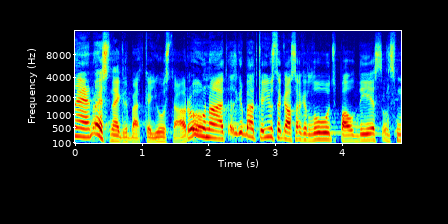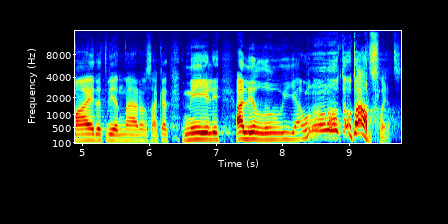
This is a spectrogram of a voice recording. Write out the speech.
nē, nu es negribētu, ka jūs tā runājat. Es gribētu, ka jūs tā kā sakat, lūdzu, paldies, un smaidat vienmēr, un sakat, mīļi, aleluja, un, un, un, un tādas lietas.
